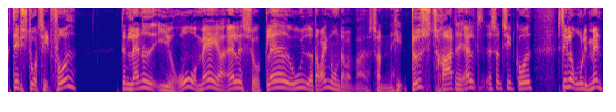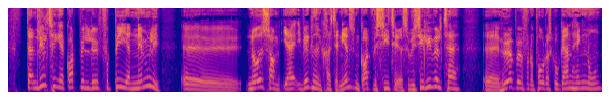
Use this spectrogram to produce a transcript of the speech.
det er de stort set fået. Den landede i ro og mag, og alle så glade ud, og der var ikke nogen, der var, var sådan helt dødstrætte. Alt er sådan set gået stille og roligt. Men der er en lille ting, jeg godt vil løbe forbi, er nemlig øh, noget, som ja, i virkeligheden Christian Jensen godt vil sige til jer. Så hvis I lige vil tage øh, hørebøfferne på, der skulle gerne hænge nogen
